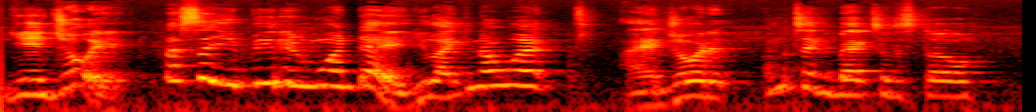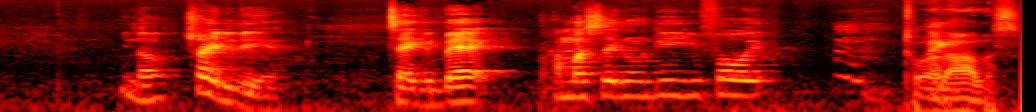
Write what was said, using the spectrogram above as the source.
you enjoy it. Let's say you beat it in one day. You like, you know what? I enjoyed it. I'm gonna take it back to the store. You know, trade it in. Take it back. How much they gonna give you for it? Twelve dollars.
